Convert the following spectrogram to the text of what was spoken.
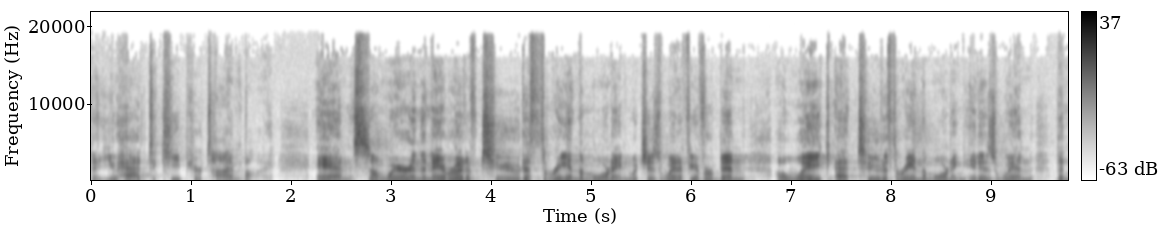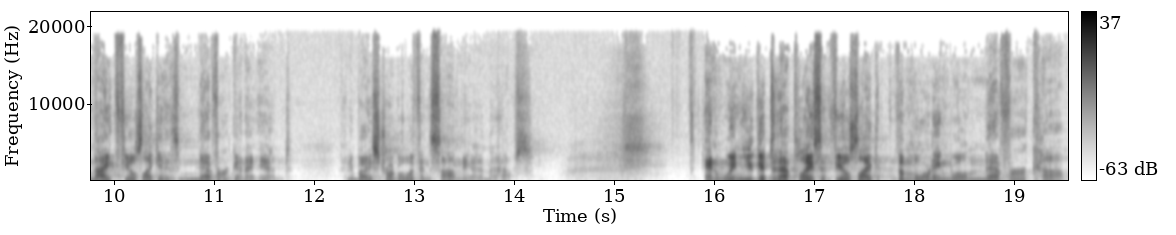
that you had to keep your time by. And somewhere in the neighborhood of two to three in the morning, which is when, if you've ever been awake at two to three in the morning, it is when the night feels like it is never going to end. Anybody struggle with insomnia in the house? And when you get to that place, it feels like the morning will never come.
